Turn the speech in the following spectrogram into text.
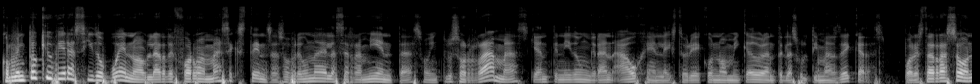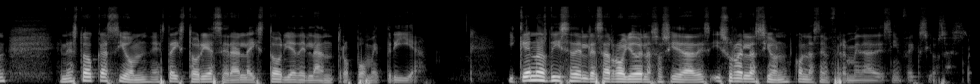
comentó que hubiera sido bueno hablar de forma más extensa sobre una de las herramientas o incluso ramas que han tenido un gran auge en la historia económica durante las últimas décadas. Por esta razón, en esta ocasión, esta historia será la historia de la antropometría. ¿Y qué nos dice del desarrollo de las sociedades y su relación con las enfermedades infecciosas?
